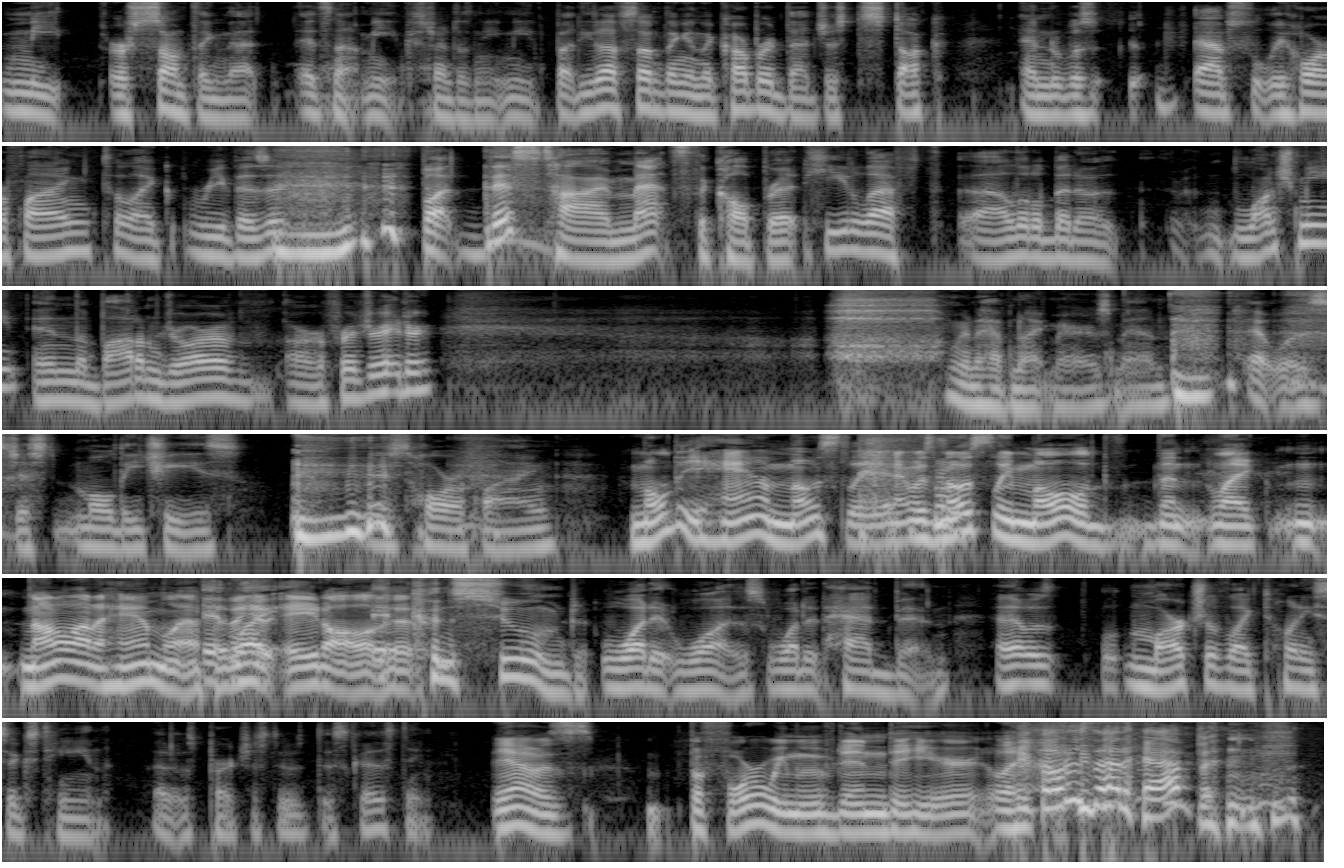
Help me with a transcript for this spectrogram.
meat or something that it's not meat because Trent doesn't eat meat, but he left something in the cupboard that just stuck and was absolutely horrifying to like revisit. but this time, Matt's the culprit. He left a little bit of lunch meat in the bottom drawer of our refrigerator. I'm gonna have nightmares, man. It was just moldy cheese, just horrifying. Moldy ham mostly, and it was mostly mold. Then like n- not a lot of ham left. I think it ate all of it it. consumed what it was, what it had been, and it was March of like 2016 that it was purchased. It was disgusting. yeah, it was before we moved into here. Like How does that happen?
